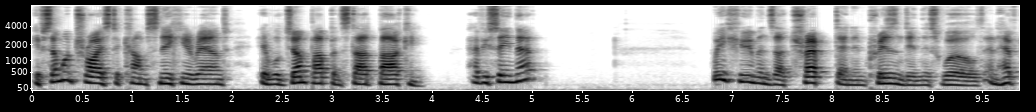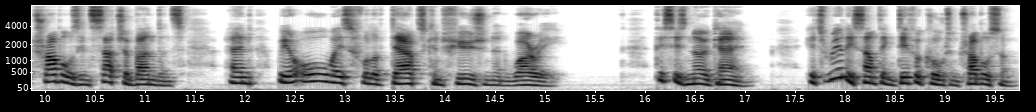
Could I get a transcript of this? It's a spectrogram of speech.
If someone tries to come sneaking around, it will jump up and start barking. Have you seen that? We humans are trapped and imprisoned in this world and have troubles in such abundance. and we are always full of doubts, confusion, and worry. This is no game. It's really something difficult and troublesome.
